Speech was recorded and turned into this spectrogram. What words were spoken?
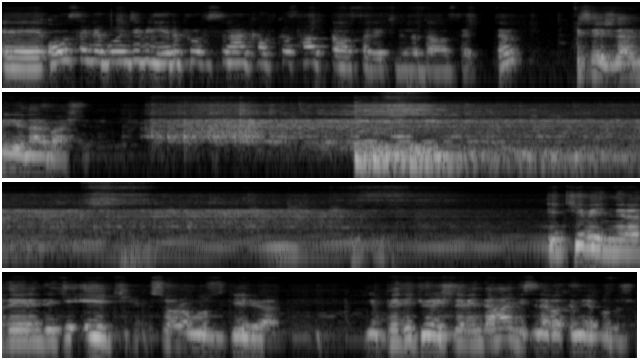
Ee, 10 sene boyunca bir yarı profesyonel Kafkas halk dansları ekibinde dans ettim. Seyirciler milyoner başlıyor. ...2000 lira değerindeki ilk sorumuz geliyor. Pedikür işleminde hangisine bakım yapılır?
